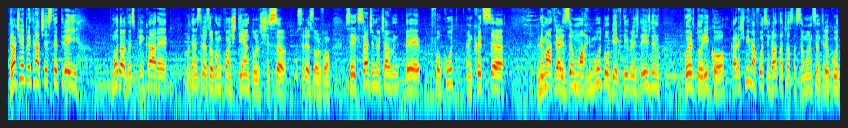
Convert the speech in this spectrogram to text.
Dragii mei prieteni, aceste trei modalități prin care putem să rezolvăm conștientul și să, nu să rezolvăm, să extragem noi ce avem de făcut încât să ne materializăm mai mult obiectivele și de aici din Puerto Rico, care și mie mi-a fost implantată această sămânță în trecut,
